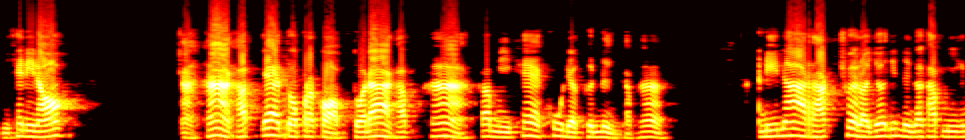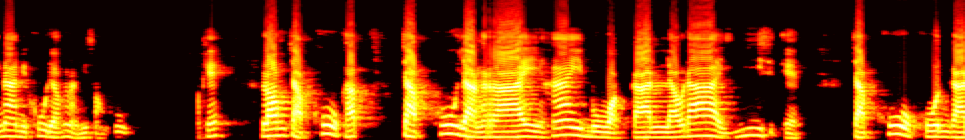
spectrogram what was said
มีแค่นี้เนาะอะห้าครับ แยกตัวประกอบตัวด้าครับห้าก็มีแค่คู่เดียวคือหนึ่งกับห้าอันนี้น่ารักช่วยเราเยอะนิดนึงนะครับ มีหน้ามีคู่เดียวข้างหลังมีสองคู่ โอเค ลองจับคู่ครับ จับคู่อย่างไรให้บวกกันแล้วได้ยี่สิบเอ็ดจับคู่คูณกัน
